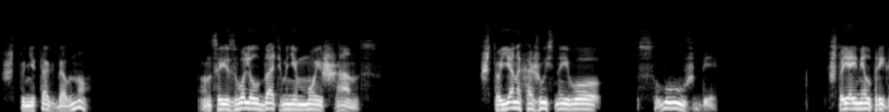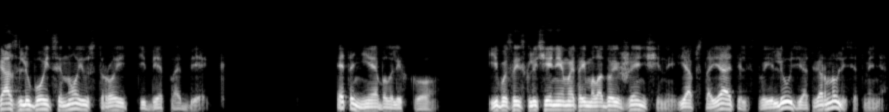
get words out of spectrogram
что не так давно он соизволил дать мне мой шанс, что я нахожусь на его службе, что я имел приказ любой ценой устроить тебе побег. Это не было легко ибо за исключением этой молодой женщины и обстоятельства, и люди отвернулись от меня.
